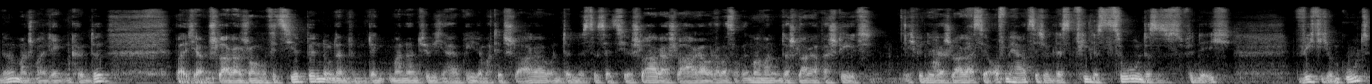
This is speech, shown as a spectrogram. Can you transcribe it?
ne, manchmal denken könnte, weil ich ja im Schlagergenre offiziert bin und dann denkt man natürlich, ja, okay, der macht jetzt Schlager und dann ist das jetzt hier Schlager, Schlager oder was auch immer man unter Schlager versteht. Ich finde, der Schlager ist sehr offenherzig und lässt vieles zu und das ist, finde ich, wichtig und gut.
